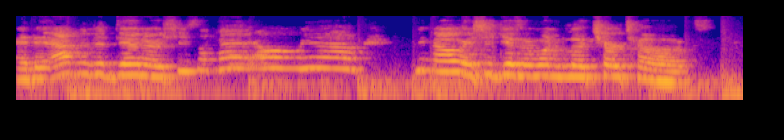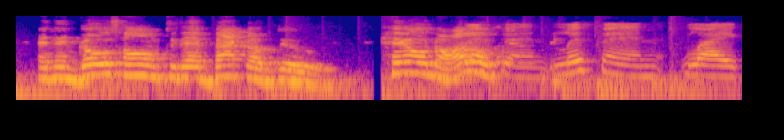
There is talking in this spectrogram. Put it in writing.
and then after the dinner, she's like, "Hey, oh yeah," you know, and she gives him one of the little church hugs, and then goes home to that backup dude. Hell no, I don't. Listen, listen, like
